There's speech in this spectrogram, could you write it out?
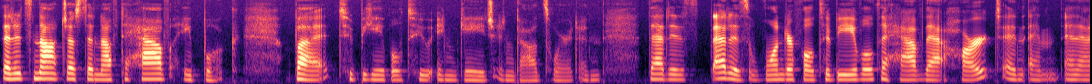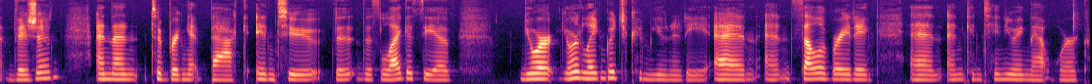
That it's not just enough to have a book, but to be able to engage in God's word. And that is that is wonderful to be able to have that heart and and, and that vision and then to bring it back into the, this legacy of your your language community and and celebrating and and continuing that work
